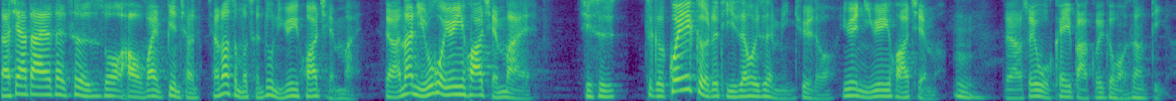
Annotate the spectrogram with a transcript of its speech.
那现在大家在测的是说，好，我帮你变强，强到什么程度，你愿意花钱买，对啊，那你如果愿意花钱买，其实这个规格的提升会是很明确的哦，因为你愿意花钱嘛，嗯，对啊，所以我可以把规格往上顶啊，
